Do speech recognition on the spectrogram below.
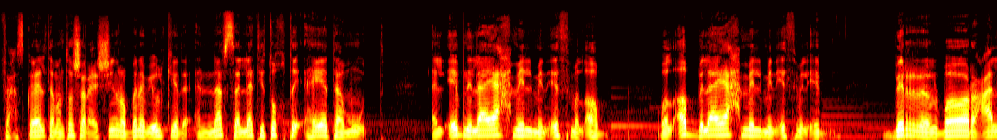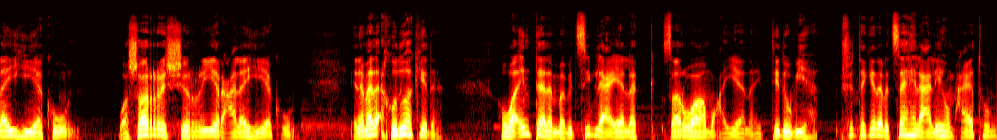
في حسقيال 18 20 ربنا بيقول كده النفس التي تخطئ هي تموت. الابن لا يحمل من إثم الأب. والأب لا يحمل من إثم الابن بر البار عليه يكون وشر الشرير عليه يكون. إنما لا خدوها كده. هو أنت لما بتسيب لعيالك ثروة معينة يبتدوا بيها مش أنت كده بتسهل عليهم حياتهم؟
